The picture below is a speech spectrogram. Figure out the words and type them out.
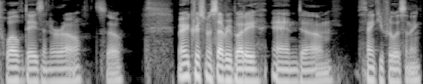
12 days in a row. So, Merry Christmas, everybody. And um, thank you for listening.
